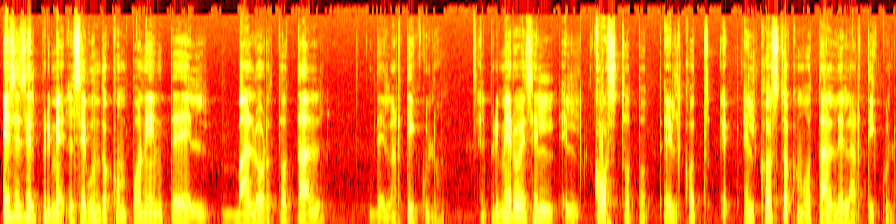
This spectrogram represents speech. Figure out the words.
ese es el, primer, el segundo componente del valor total del artículo. El primero es el, costo, el, el, costo como tal del artículo.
